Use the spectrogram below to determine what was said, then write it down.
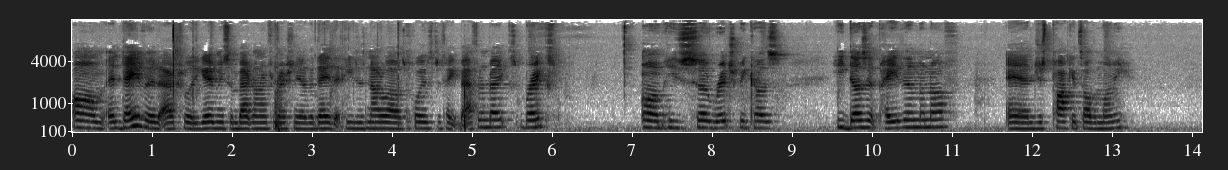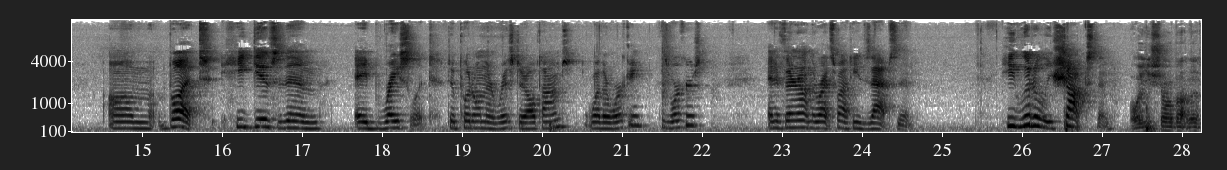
um, and David actually gave me some background information the other day that he does not allow his employees to take bathroom breaks. breaks. Um, he's so rich because he doesn't pay them enough and just pockets all the money. Um, but he gives them a bracelet to put on their wrist at all times while they're working, his workers. And if they're not in the right spot, he zaps them. He literally shocks them. Are you sure about this?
